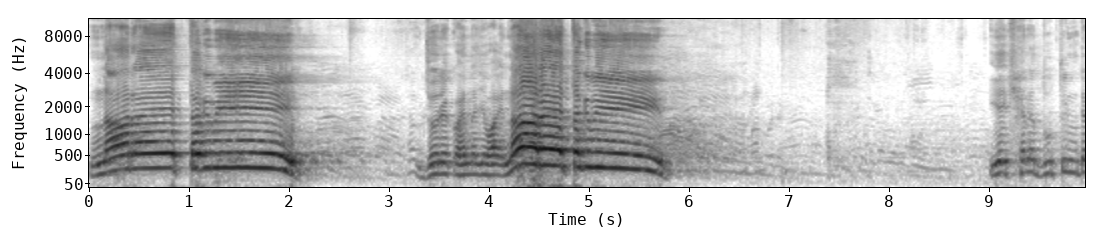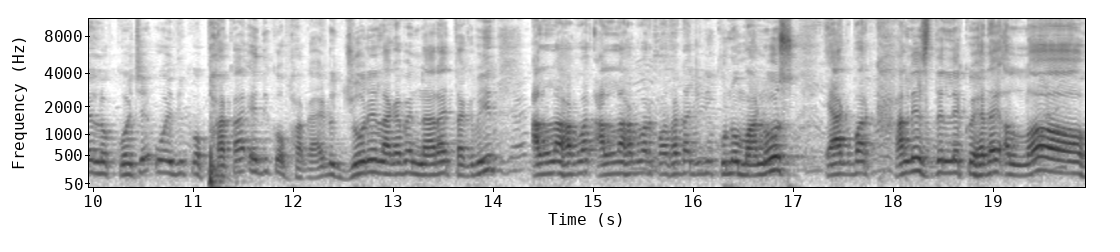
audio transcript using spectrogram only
নারায় তকবীর। জোরে কহেন না যে ভাই নারে তকবীর। এইখানে দু তিনটে লোক কইছে ওইদিকও ফাঁকা, এদিকেও ফাঁকা। একটু জোরে লাগাবেন নারায় তাকবীর। আল্লাহ আকবার আল্লাহ আকবার কথাটা যদি কোনো মানুষ একবার খালেস দিলে কহে দেয়, আল্লাহ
